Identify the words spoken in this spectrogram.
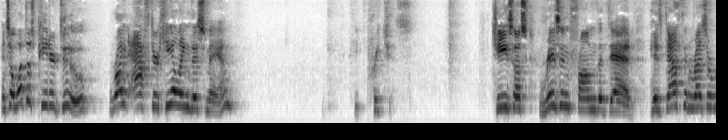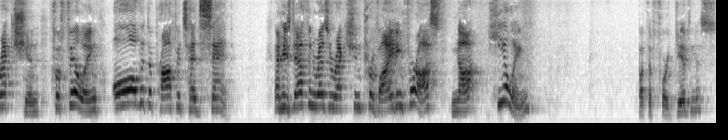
And so, what does Peter do right after healing this man? he preaches. Jesus risen from the dead, his death and resurrection fulfilling all that the prophets had said. And his death and resurrection providing for us not healing, but the forgiveness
